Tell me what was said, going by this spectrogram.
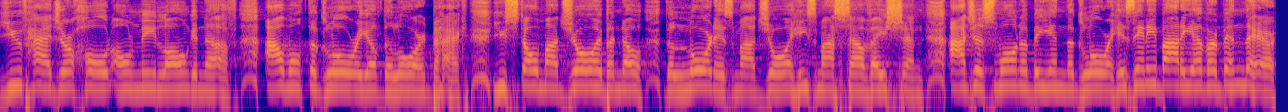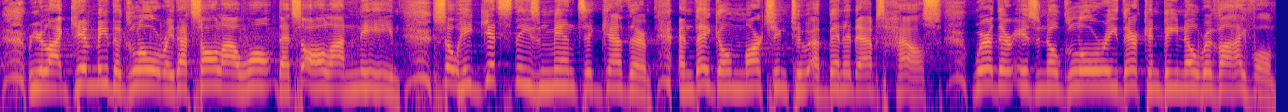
you've had your hold on me long enough. I want the glory of the Lord back. You stole my joy, but no, the Lord is my joy. He's my salvation. I just want to be in the glory. Has anybody ever been there where you're like, Give me the glory? That's all I want. That's all I need. So he gets these men together and they go marching to Abinadab's house. Where there is no glory, there can be no revival.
